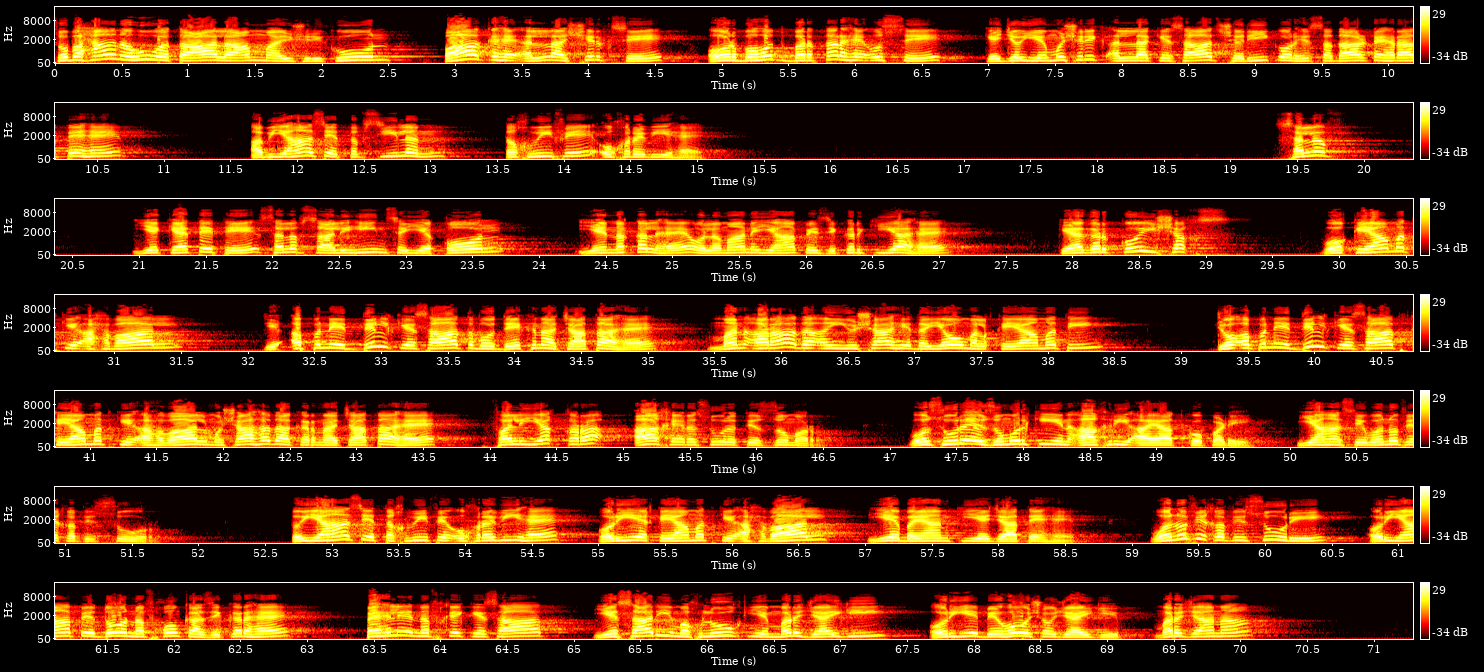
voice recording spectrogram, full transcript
سبحان ہو تعالی عما یشرکون، پاک ہے اللہ شرک سے، اور بہت برتر ہے اس سے کہ جو یہ مشرق اللہ کے ساتھ شریک اور حصہ دار ٹہراتے ہیں۔ اب یہاں سے تفصیل تخویف اخروی ہے۔ سلف یہ کہتے تھے، سلف صالحین سے یہ قول، یہ نقل ہے، علماء نے یہاں پہ ذکر کیا ہے کہ اگر کوئی شخص وہ قیامت کے احوال، یہ اپنے دل کے ساتھ وہ دیکھنا چاہتا ہے، من اراد یشاہد یوم القیامتی، جو اپنے دل کے ساتھ قیامت کے احوال مشاہدہ کرنا چاہتا ہے فل یقر آخر صورت زمر وہ سورہ زمر کی ان آخری آیات کو پڑھے۔ یہاں سے ونف سور تو یہاں سے تخویف اخروی ہے اور یہ قیامت کے احوال یہ بیان کیے جاتے ہیں۔ ونف سوری اور یہاں پہ دو نفقوں کا ذکر ہے۔ پہلے نفقے کے ساتھ یہ ساری مخلوق یہ مر جائے گی اور یہ بے ہوش ہو جائے گی۔ مر جانا۔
